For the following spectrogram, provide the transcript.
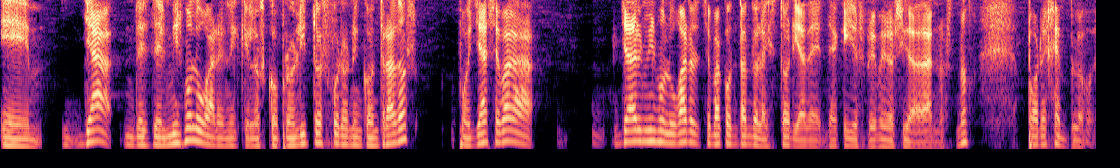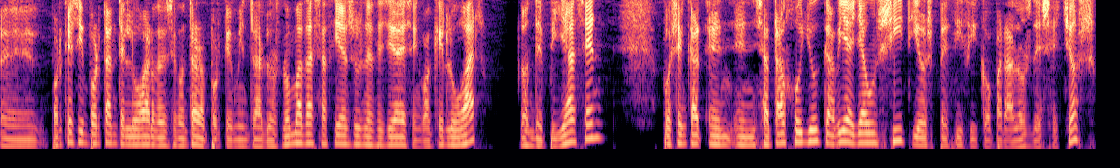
eh, ya desde el mismo lugar en el que los coprolitos fueron encontrados, pues ya se va ya el mismo lugar se va contando la historia de, aquellos primeros ciudadanos, ¿no? Por ejemplo, eh, ¿por qué es importante el lugar donde se encontraron? Porque mientras los nómadas hacían sus necesidades en cualquier lugar donde pillasen, pues en, en Satalhuyuk había ya un sitio específico para los desechos.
